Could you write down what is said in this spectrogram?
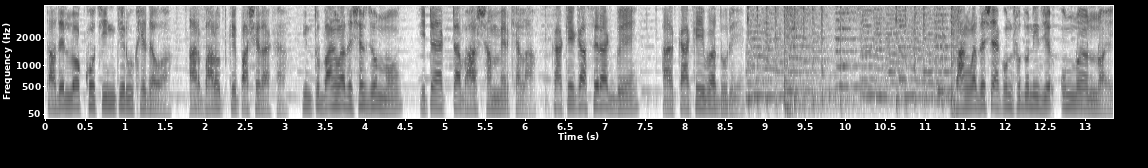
তাদের লক্ষ্য চীনকে রুখে দেওয়া আর ভারতকে পাশে রাখা। কিন্তু বাংলাদেশের জন্য এটা একটা ভারসাম্যের খেলা। কাকে কাছে রাখবে আর কাকেই বা দূরে? বাংলাদেশ এখন শুধু নিজের উন্নয়ন নয়,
